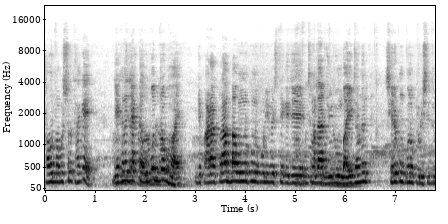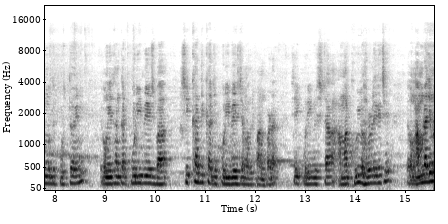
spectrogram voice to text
শহর মফস্বলে থাকে যেখানে যে একটা উপদ্রব হয়, যে পাড়ার ক্লাব বা অন্য কোনো পরিবেশ থেকে যে চাঁদার জুলুম বা এই ধরনের সেরকম কোনো পরিস্থিতির মধ্যে পড়তে হয়নি এবং এখানকার পরিবেশ বা শিক্ষা দীক্ষার যে পরিবেশ যে আমাদের পানপাড়া, সেই পরিবেশটা আমার খুবই ভালো লেগেছে এবং আমরা যেন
